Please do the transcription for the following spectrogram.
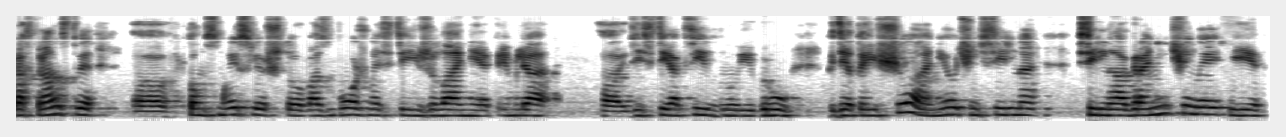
пространстве э, в том смысле, что возможности и желание Кремля э, вести активную игру где-то еще, они очень сильно, сильно ограничены. И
